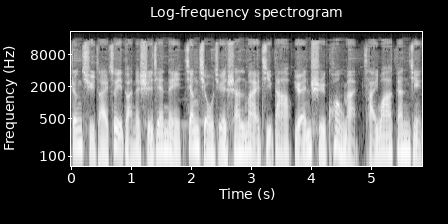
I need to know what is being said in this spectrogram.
争取在最短的时间内将九绝山脉几大原始矿脉采挖干净。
